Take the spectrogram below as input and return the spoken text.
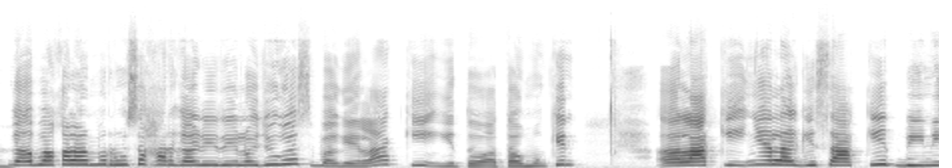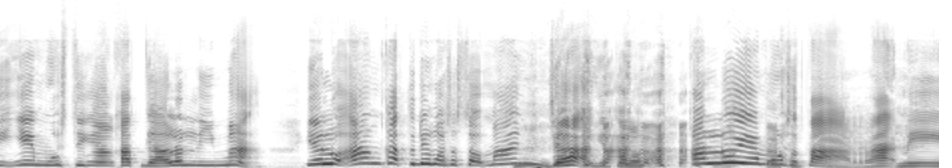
nggak? Bakalan merusak harga diri lo juga sebagai laki gitu. Atau mungkin eh, lakinya lagi sakit bininya mesti ngangkat galon 5 ya lu angkat tuh dia nggak usah sok manja gitu loh. Kan lu yang mau setara nih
